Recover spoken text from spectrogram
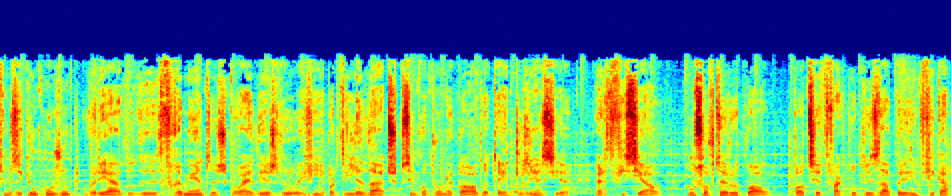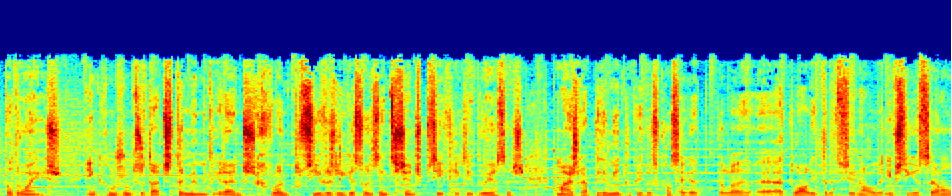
temos aqui um conjunto variado de ferramentas que vai desde enfim, a partilha de dados que se encontram na cloud até a inteligência artificial. O software atual pode ser de facto utilizado para identificar padrões em conjuntos de dados extremamente grandes, revelando possíveis ligações entre genes específicos e doenças, mais rapidamente do que aquilo se consegue pela atual e tradicional investigação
